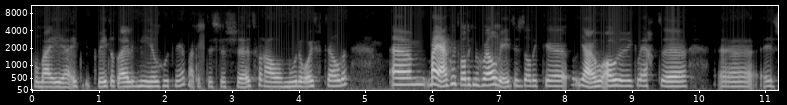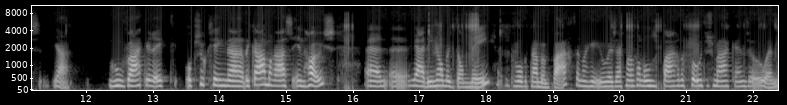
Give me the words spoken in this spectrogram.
voor mij, uh, ik, ik, weet dat eigenlijk niet heel goed meer, maar dat is dus uh, het verhaal wat mijn moeder ooit vertelde. Um, maar ja, goed, wat ik nog wel weet is dat ik, uh, ja, hoe ouder ik werd, is, ja, hoe vaker ik op zoek ging naar de camera's in huis. En ja, die nam ik dan mee, bijvoorbeeld naar mijn paard. En dan gingen we zeg maar van onze paarden foto's maken en zo. En,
